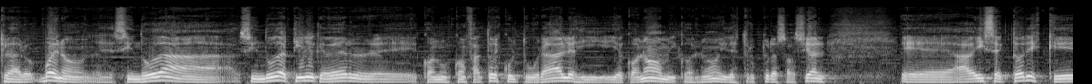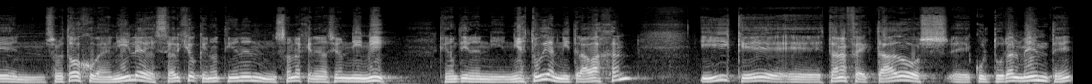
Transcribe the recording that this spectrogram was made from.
Claro, bueno, eh, sin duda, sin duda tiene que ver eh, con, factores culturales y, y, económicos, ¿no? Y de estructura social. eh, hay sectores que, sobre todo juveniles, Sergio, que no tienen, son la generación ni ni, que no tienen ni, ni estudian ni trabajan y que eh, están afectados eh, culturalmente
